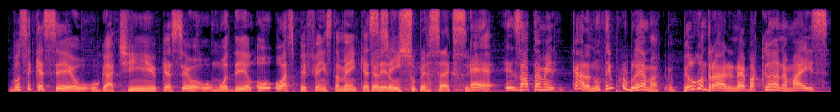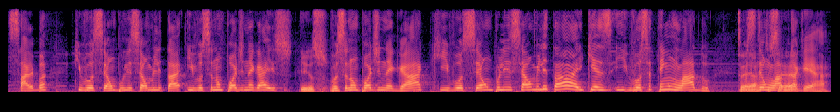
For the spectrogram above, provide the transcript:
você quer ser o, o gatinho, quer ser o, o modelo, ou, ou as perfens também, quer, Quer ser serem. o super sexy? É, exatamente. Cara, não tem problema. Pelo contrário, né? Bacana, mas saiba que você é um policial militar e você não pode negar isso. Isso. Você não pode negar que você é um policial militar e que e você tem um lado. você Certo, tem um lado certo. da guerra.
